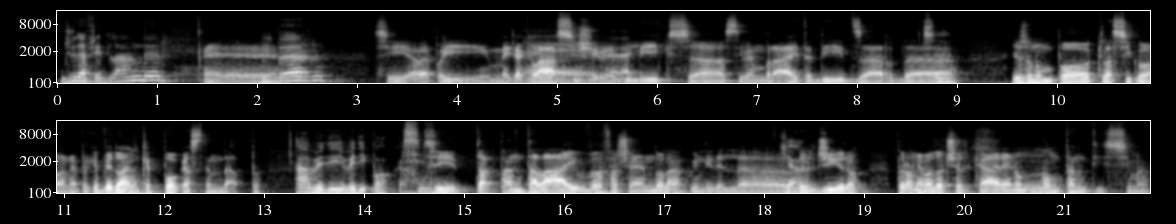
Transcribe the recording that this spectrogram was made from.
Giuda Friedlander, e- Bill Burr. Sì, vabbè, poi mega classici, Eh. Bill X, Steven Wright, Dizzard. Sì. Io sono un po' classicone perché vedo anche poca stand-up. Ah, vedi, vedi poca. Sì. Sì, ta- tanta live facendola, quindi del, del giro, però ne vado a cercare non, non tantissima.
